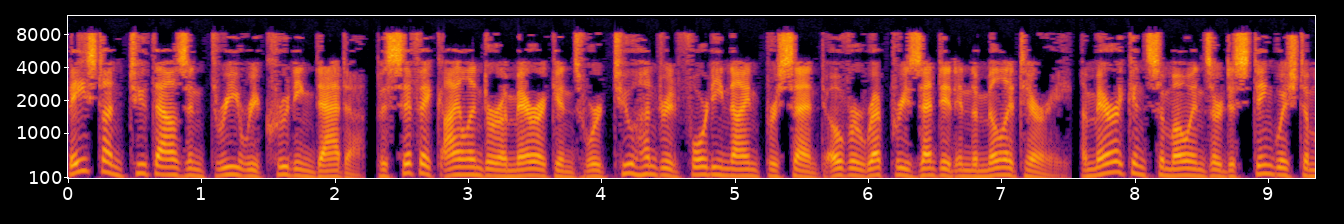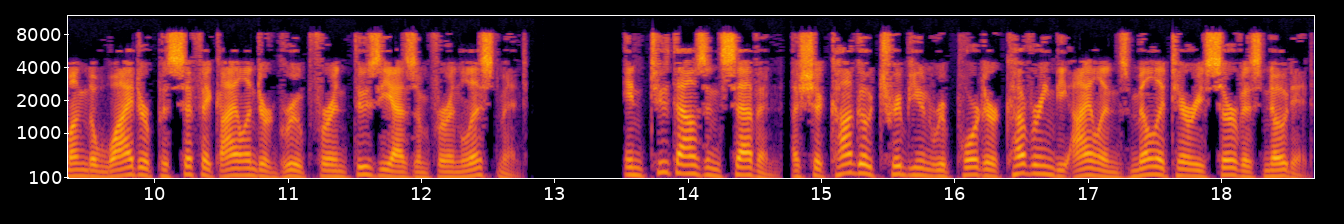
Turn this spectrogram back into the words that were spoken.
Based on 2003 recruiting data, Pacific Islander Americans were 249% over-represented in the military. American Samoans are distinguished among the wider Pacific Islander group for enthusiasm for enlistment. In 2007, a Chicago Tribune reporter covering the island's military service noted,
